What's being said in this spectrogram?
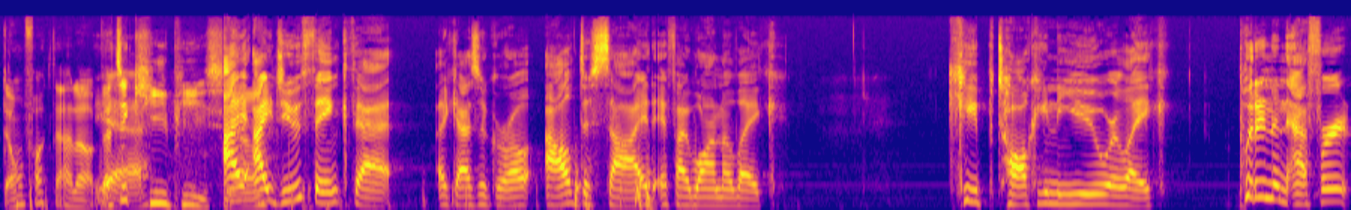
don't fuck that up. That's a Yeah. key piece. you know? I, I do think that like as a girl, I'll decide if I want to like keep talking to you or like put in an effort,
